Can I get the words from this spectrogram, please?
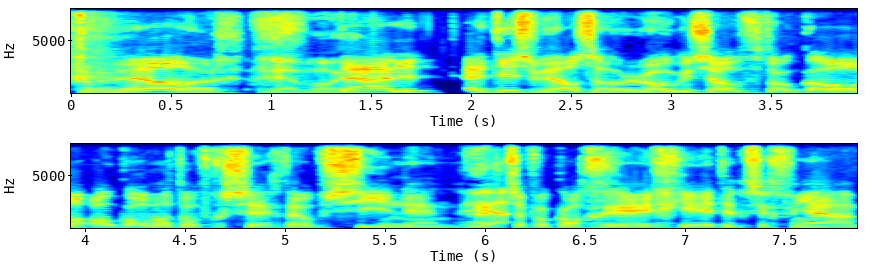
Geweldig. Ja, mooi. Ja, het is wel zo. Rogan zelf heeft ook al, ook al wat over gezegd, hè, over CNN. Hij heeft zelf ook al gereageerd en gezegd van ja,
